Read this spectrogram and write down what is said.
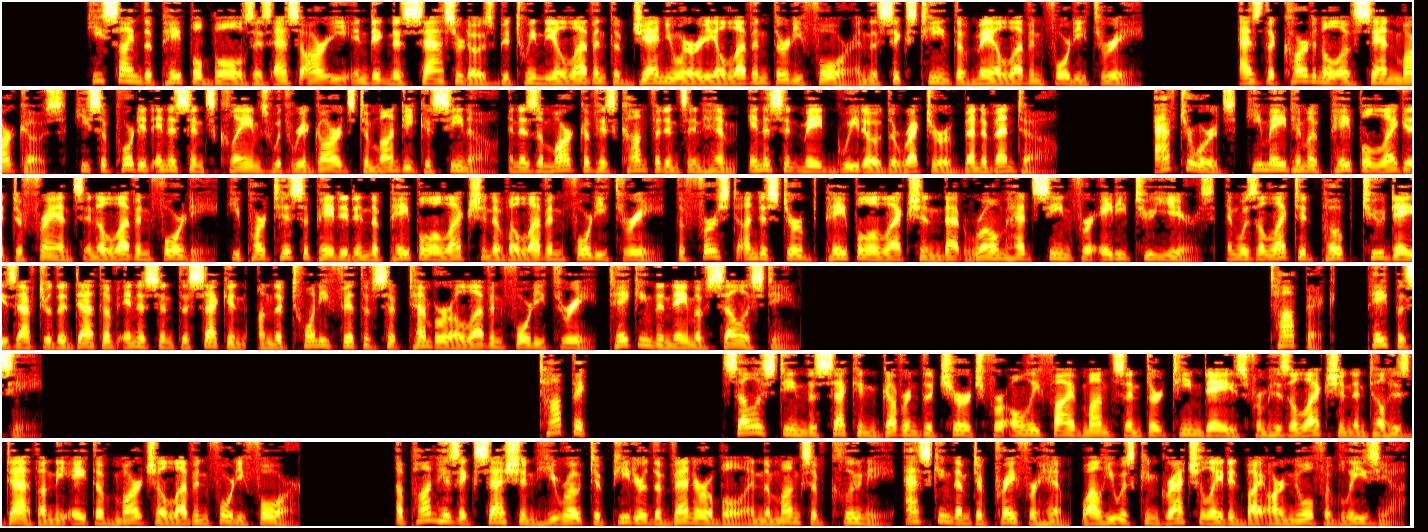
He signed the papal bulls as Sre Indignus Sacerdos between the 11th of January 1134 and the 16th of May 1143. As the Cardinal of San Marcos, he supported Innocent's claims with regards to Monte Cassino, and as a mark of his confidence in him, Innocent made Guido the rector of Benevento. Afterwards, he made him a papal legate to France in 1140. He participated in the papal election of 1143, the first undisturbed papal election that Rome had seen for 82 years, and was elected pope two days after the death of Innocent II, on 25 September 1143, taking the name of Celestine. Papacy Celestine II governed the Church for only five months and thirteen days from his election until his death on 8 March 1144. Upon his accession he wrote to Peter the Venerable and the monks of Cluny, asking them to pray for him, while he was congratulated by Arnulf of Lisieux.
